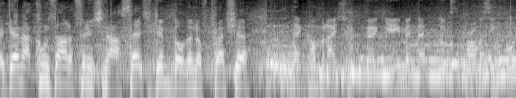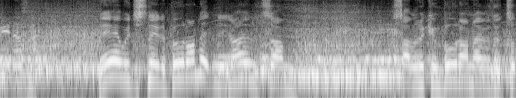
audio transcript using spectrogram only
again, that comes down to finishing our sets. You didn't build enough pressure. That combination with Kirk Yeaman, that looks promising for you, doesn't it? Yeah, we just need to build on it. And, you know, it's um, something we can build on over the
